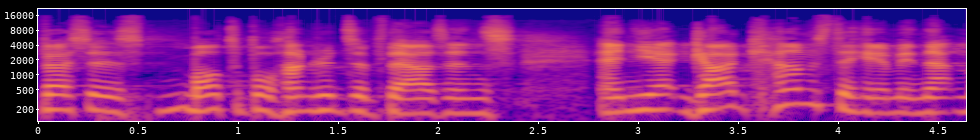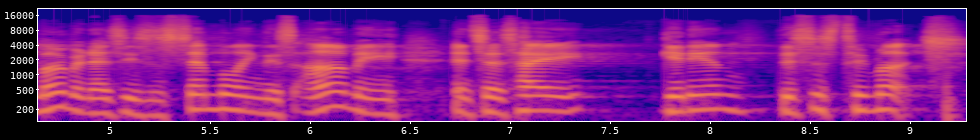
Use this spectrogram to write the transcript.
versus multiple hundreds of thousands. And yet, God comes to him in that moment as he's assembling this army and says, Hey, Gideon, this is too much.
